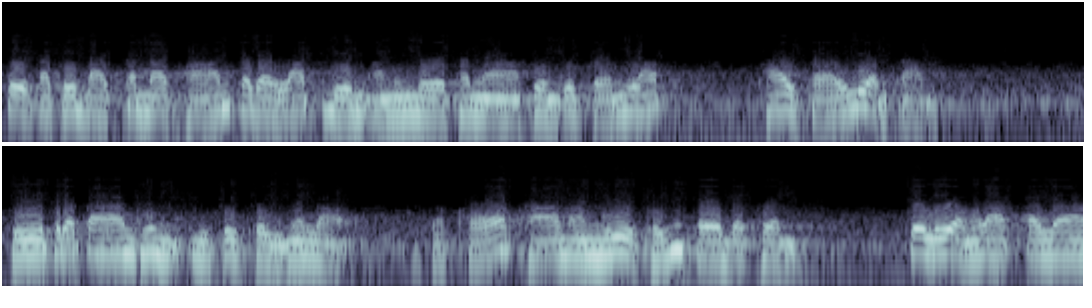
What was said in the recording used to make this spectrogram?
ผู้ปฏิบัติกรรมฐานจะได้รับบุญอนุโมทนาส่วนกุศลรับใช้สอยเลื่อนกันสี่ประการที่มีที่สี่นั่นแหละจะขอทานอันนี้ถึงเตจะเพิ่นจะเรื่องรับไปแล้ว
